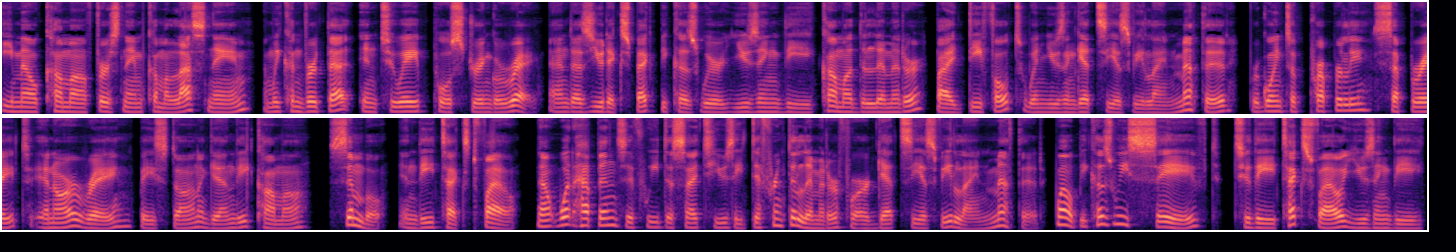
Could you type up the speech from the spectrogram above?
email, comma, first name, comma, last name, and we convert that into a pool string array. And as you'd expect, because we're using the comma delimiter by default when using get CSV line method, we're going to properly separate in our array based on, again, the comma symbol in the text file. Now, what happens if we decide to use a different delimiter for our getCSV line method? Well, because we saved to the text file using the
